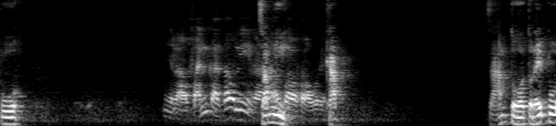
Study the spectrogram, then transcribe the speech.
ปูนี่ล่ะฝันก็เท่านี้ล่ะซ้ำนี่เบาเถาเว้ยครับสามตัวตัวใดปู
